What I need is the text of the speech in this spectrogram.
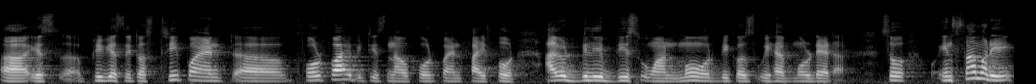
uh, is uh, previously it was 3.45, it is now 4.54. I would believe this one more because we have more data. So in summary,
